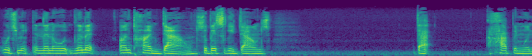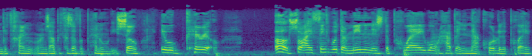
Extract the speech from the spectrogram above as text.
Which mean, and then it will limit untimed down. So basically, downs that happen when the time runs out because of a penalty. So it will carry. Oh, so I think what they're meaning is the play won't happen in that quarter. The play,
